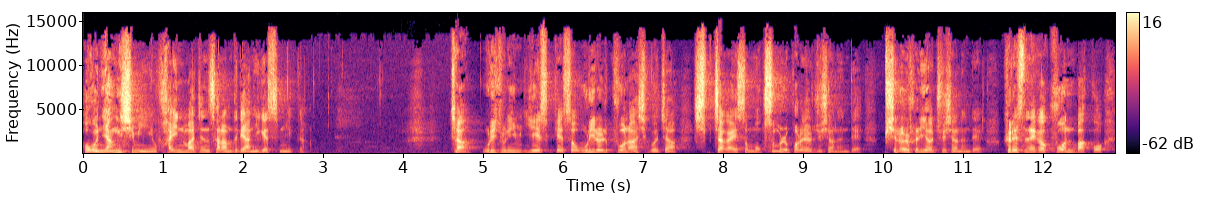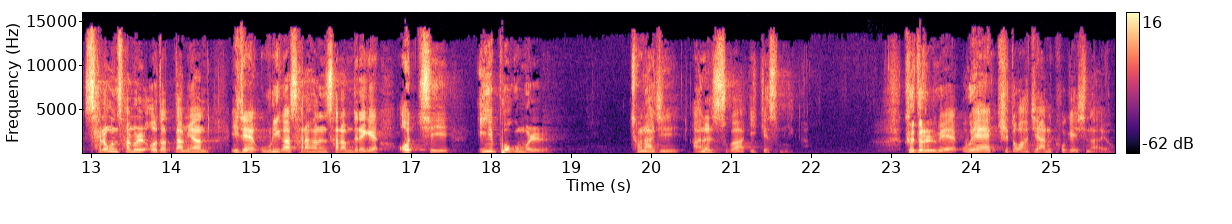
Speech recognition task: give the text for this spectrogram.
혹은 양심이 화인 맞은 사람들이 아니겠습니까? 자, 우리 주님 예수께서 우리를 구원하시고자 십자가에서 목숨을 버려주셨는데, 피를 흘려주셨는데, 그래서 내가 구원받고 새로운 삶을 얻었다면, 이제 우리가 사랑하는 사람들에게 어찌 이 복음을 전하지 않을 수가 있겠습니까? 그들을 위해 왜 기도하지 않고 계시나요?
